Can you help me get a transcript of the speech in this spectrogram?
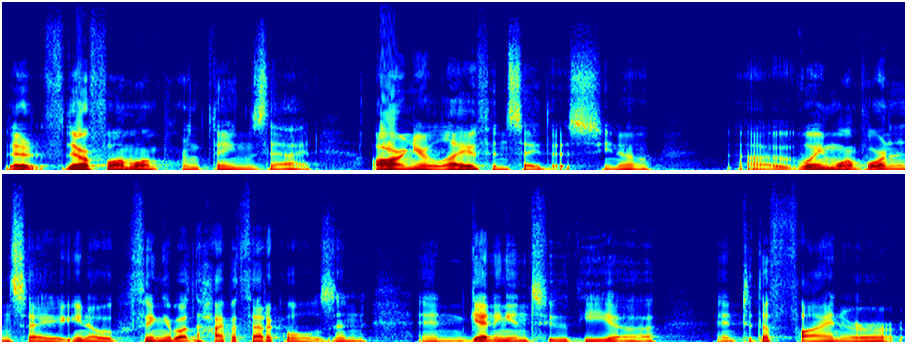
there there are far more important things that are in your life than say this. You know, uh, way more important than say you know thinking about the hypotheticals and and getting into the uh, into the finer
